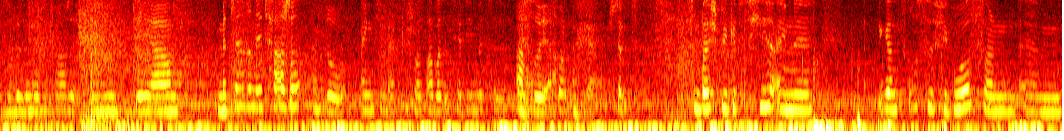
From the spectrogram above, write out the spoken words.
Also wir sind jetzt gerade in der mittleren Etage. Also eigentlich im Erdgeschoss, aber das ist ja die Mitte. Ach so, ja. Von, ja stimmt. Zum Beispiel gibt es hier eine ganz große Figur von ähm,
